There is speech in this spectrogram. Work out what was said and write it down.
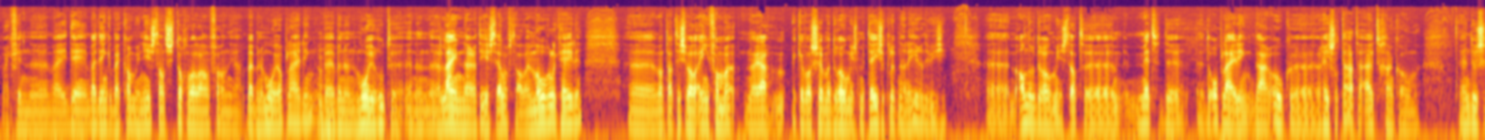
Maar ik vind, wij, de, wij denken bij Cambuur in eerste instantie toch wel aan van... Ja, we hebben een mooie opleiding. Mm -hmm. We hebben een mooie route en een lijn naar het eerste elftal en mogelijkheden. Uh, want dat is wel een van mijn, nou ja, ik heb wel eens, mijn droom is met deze club naar de Eredivisie. Uh, mijn andere droom is dat uh, met de, de opleiding daar ook resultaten uit gaan komen. En dus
